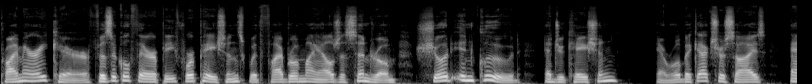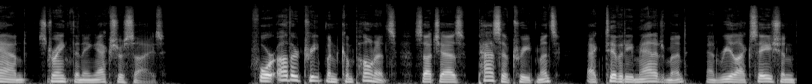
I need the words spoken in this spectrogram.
Primary care physical therapy for patients with fibromyalgia syndrome should include education, aerobic exercise, and strengthening exercise. For other treatment components, such as passive treatments, activity management, and relaxation,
